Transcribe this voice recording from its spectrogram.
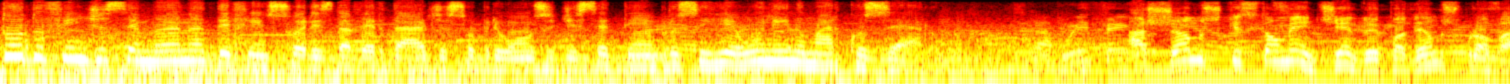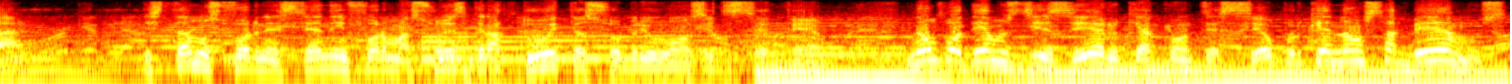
Todo fim de semana, defensores da verdade sobre o 11 de setembro se reúnem no Marco Zero. Achamos que estão mentindo e podemos provar. Estamos fornecendo informações gratuitas sobre o 11 de setembro. Não podemos dizer o que aconteceu porque não sabemos.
